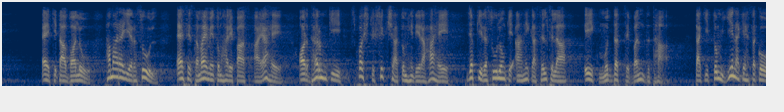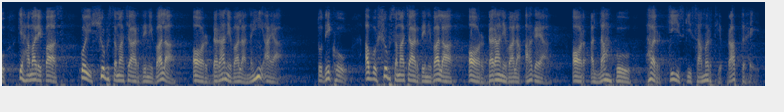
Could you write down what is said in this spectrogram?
ए किताब वालो, हमारा ये रसूल ऐसे समय में तुम्हारे पास आया है और धर्म की स्पष्ट शिक्षा तुम्हें दे रहा है, जबकि रसूलों के आने का सिलसिला एक मुद्दत से बंद था। ताकि तुम ये न कह सको कि हमारे पास कोई शुभ समाचार देने वाला और डराने वाला नहीं आया। तो देखो, अब वो शुभ समाचार देने वाला और डराने वाला आ गया, और अल्लाह को हर चीज़ की सामर्थ्य प्राप्त है।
